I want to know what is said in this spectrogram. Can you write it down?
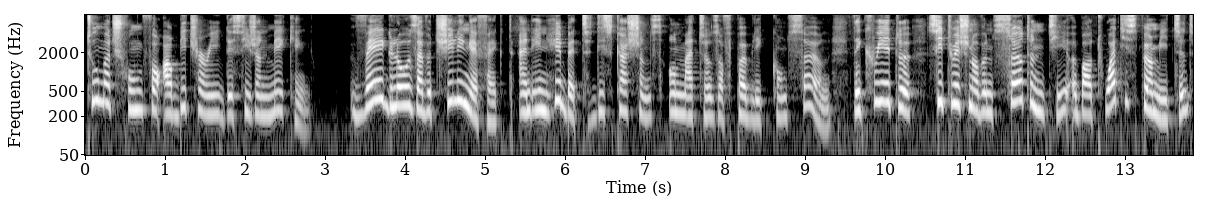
too much room for arbitrary decision making. Vague laws have a chilling effect and inhibit discussions on matters of public concern. They create a situation of uncertainty about what is permitted,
